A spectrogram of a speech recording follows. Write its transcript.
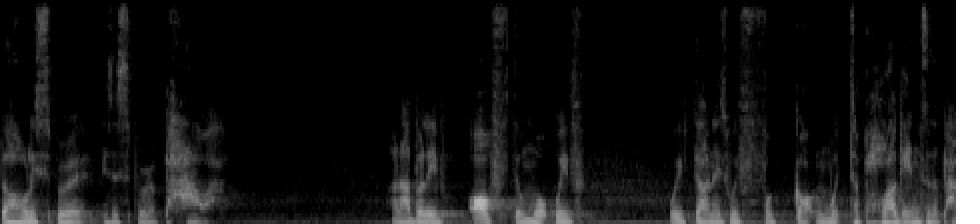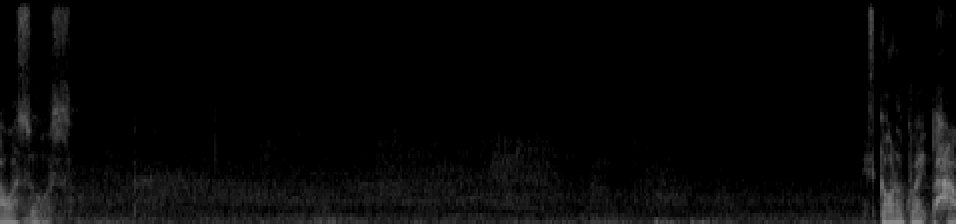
the Holy Spirit is a spirit of power. And I believe often what we've, we've done is we've forgotten to plug into the power source. He's God of great power.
